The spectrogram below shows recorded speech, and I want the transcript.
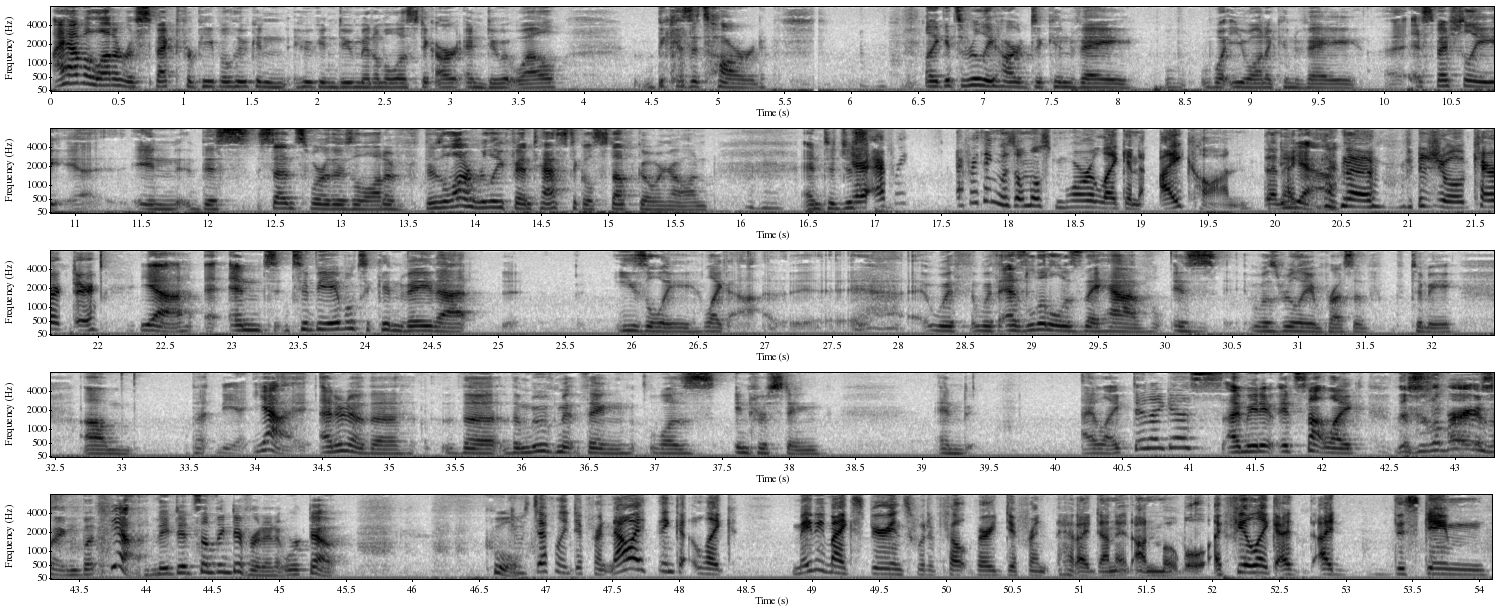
I have a lot of respect for people who can who can do minimalistic art and do it well, because it's hard. Like it's really hard to convey what you want to convey, uh, especially uh, in this sense where there's a lot of there's a lot of really fantastical stuff going on, and to just yeah, every everything was almost more like an icon than a, Yeah. than a visual character. Yeah, and to be able to convey that easily, like uh, with with as little as they have is was really impressive to me. Um, but yeah, yeah, I don't know the the the movement thing was interesting, and I liked it. I guess. I mean, it, it's not like this is amazing, but yeah, they did something different and it worked out. Cool. It was definitely different. Now I think like maybe my experience would have felt very different had I done it on mobile. I feel like I I this game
